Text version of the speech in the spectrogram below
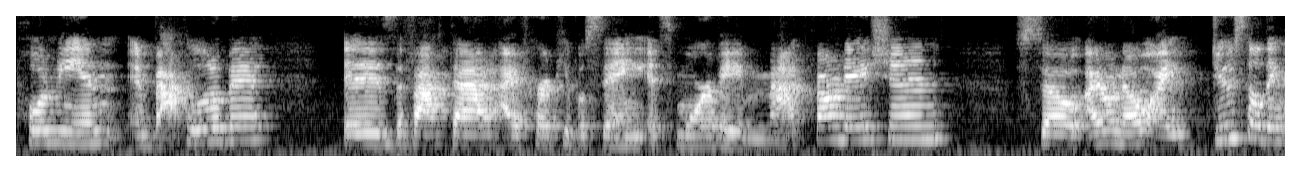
pulled me in and back a little bit is the fact that I've heard people saying it's more of a matte foundation. So I don't know. I do still think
